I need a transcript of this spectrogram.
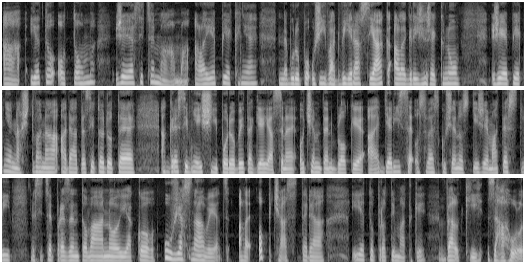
a je to o tom, že je sice máma, ale je pěkně, nebudu používat výraz jak, ale když řeknu, že je pěkně naštvaná a dáte si to do té agresivnější podoby, tak je jasné, o čem ten blok je a dělí se o své zkušenosti, že mateřství je sice prezentováno jako úžasná věc, ale občas teda je to pro ty matky velký záhul,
